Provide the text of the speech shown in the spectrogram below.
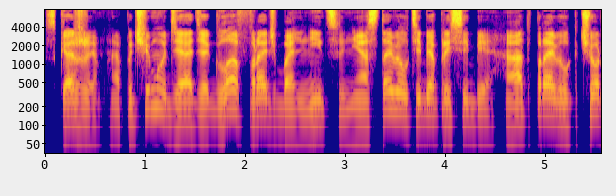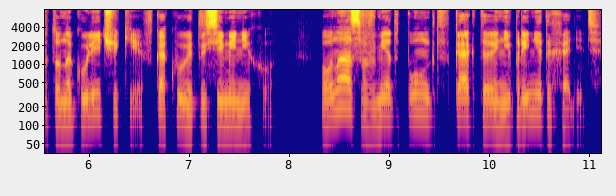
«Скажи, а почему дядя, главврач больницы, не оставил тебя при себе, а отправил к черту на куличики в какую-то семениху? У нас в медпункт как-то не принято ходить.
